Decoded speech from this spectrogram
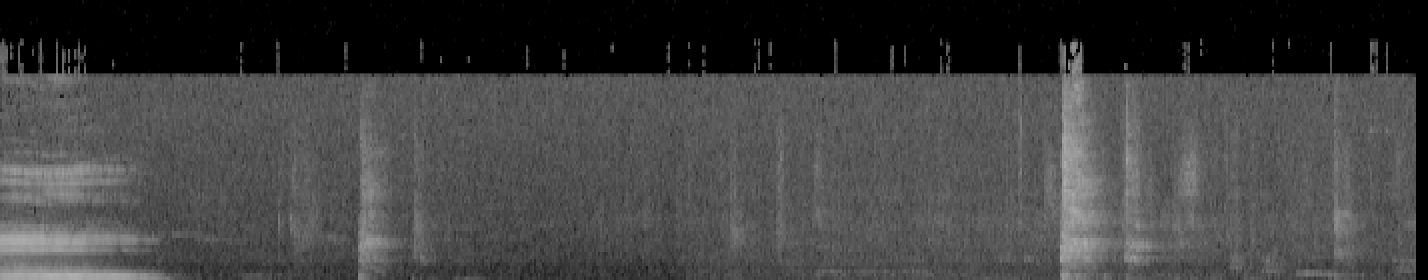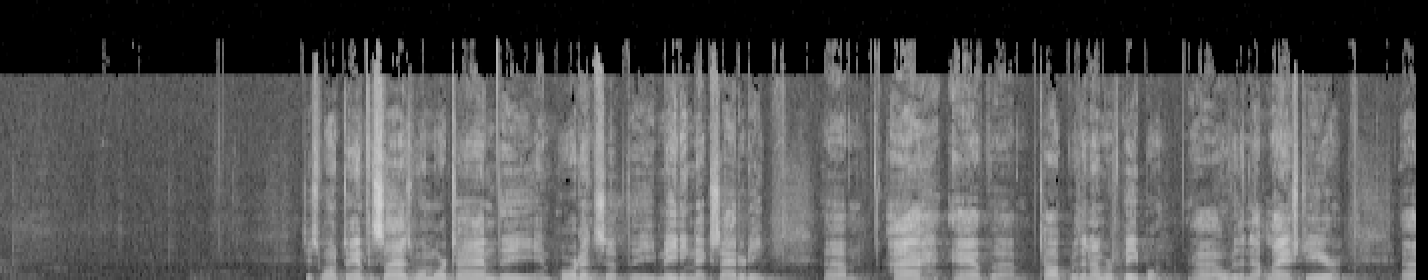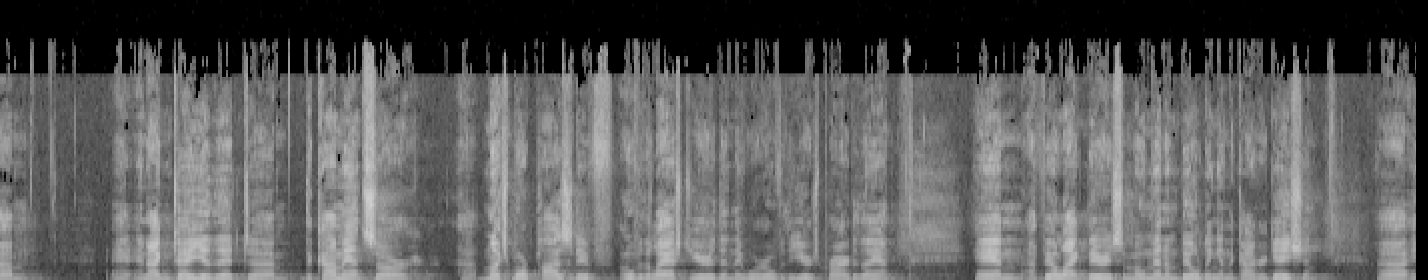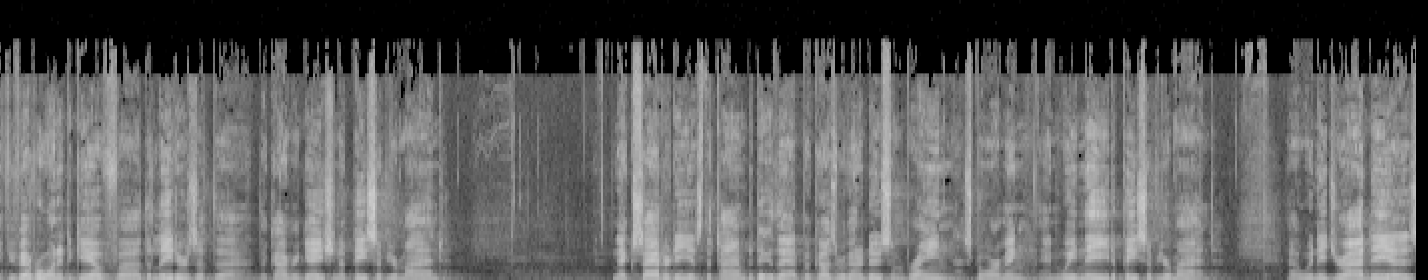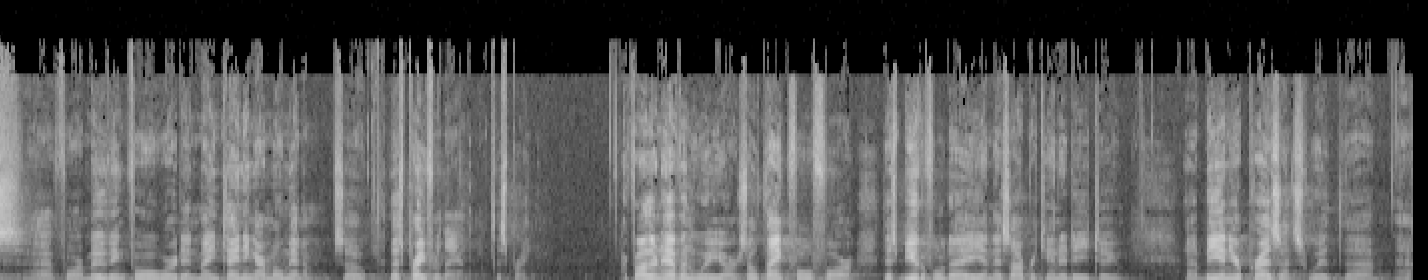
Just want to emphasize one more time the importance of the meeting next Saturday. Um, I have um, talked with a number of people uh, over the last year, um, and I can tell you that um, the comments are uh, much more positive over the last year than they were over the years prior to that. And I feel like there is some momentum building in the congregation. Uh, if you've ever wanted to give uh, the leaders of the, the congregation a piece of your mind, next Saturday is the time to do that because we're going to do some brainstorming and we need a piece of your mind. Uh, we need your ideas uh, for moving forward and maintaining our momentum. So let's pray for that. Let's pray. Our Father in heaven, we are so thankful for this beautiful day and this opportunity to uh, be in your presence with uh, uh,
